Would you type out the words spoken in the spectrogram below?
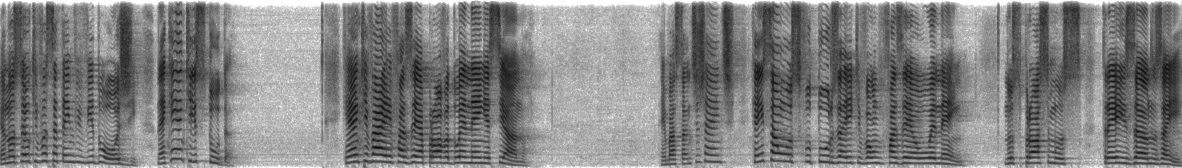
Eu não sei o que você tem vivido hoje. Né? Quem aqui estuda? Quem é que vai fazer a prova do Enem esse ano? Tem bastante gente. Quem são os futuros aí que vão fazer o Enem nos próximos três anos aí?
